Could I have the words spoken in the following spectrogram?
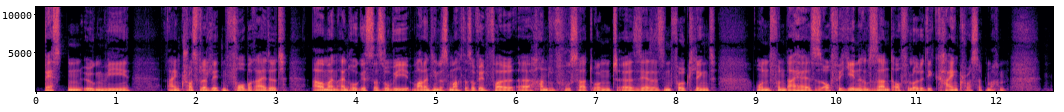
besten irgendwie einen CrossFit-Athleten vorbereitet. Aber mein Eindruck ist, dass so wie Valentin das macht, das auf jeden Fall äh, Hand und Fuß hat und äh, sehr, sehr sinnvoll klingt. Und von daher ist es auch für jeden interessant, auch für Leute, die kein CrossFit machen.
